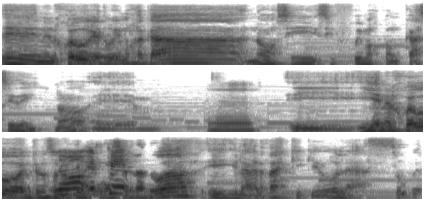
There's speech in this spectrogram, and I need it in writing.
Eh, en el juego que tuvimos acá, no, sí, sí fuimos con Cassidy, ¿no? Eh, mm. Y, en el juego entre nosotros no, es que... hacerla todas y, la verdad es que quedó la súper.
